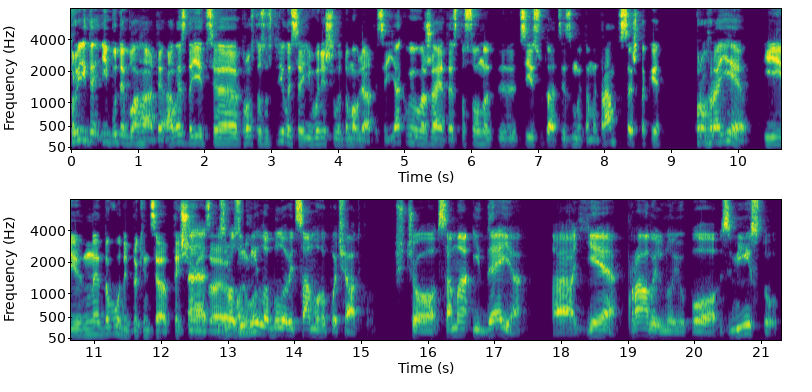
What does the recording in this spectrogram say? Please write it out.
прийде і буде благати, але здається, просто зустрілися і вирішили домовлятися. Як ви вважаєте стосовно е, цієї ситуації з митами, Трамп все ж таки програє і не доводить до кінця те, що Е, він за Зрозуміло було від самого початку, що сама ідея е, є правильною по змісту,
